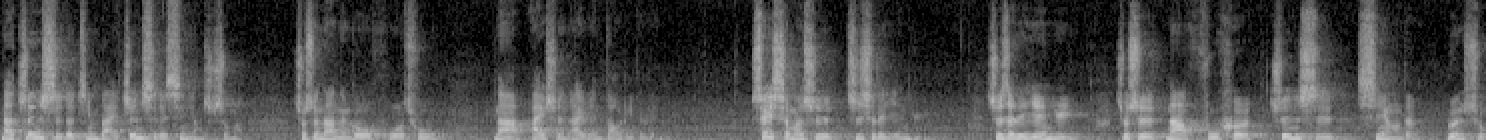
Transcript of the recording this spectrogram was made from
那真实的敬拜，真实的信仰是什么？就是那能够活出那爱神爱人道理的人。所以，什么是知识的言语？知识的言语就是那符合真实信仰的论述。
